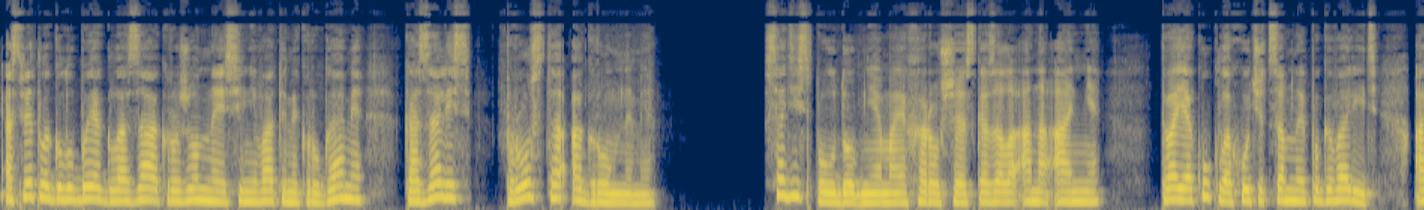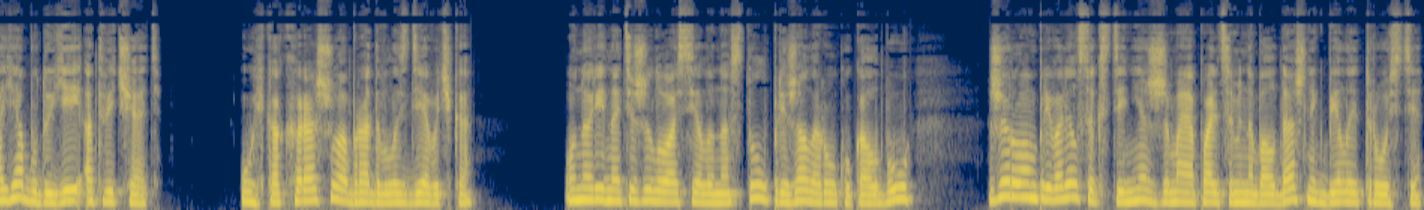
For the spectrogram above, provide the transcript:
а светло-голубые глаза, окруженные синеватыми кругами, казались просто огромными. «Садись поудобнее, моя хорошая», — сказала она Анне. «Твоя кукла хочет со мной поговорить, а я буду ей отвечать». «Ой, как хорошо!» — обрадовалась девочка. Онорина тяжело осела на стул, прижала руку к лбу. Жером привалился к стене, сжимая пальцами на балдашник белой трости.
